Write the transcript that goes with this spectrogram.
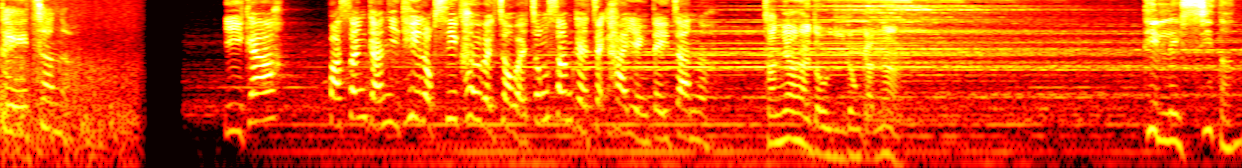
地震啊！而家發生緊以 T 六 C 區域作為中心嘅直下型地震啊！震央喺度移動緊啊！鐵利斯頓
